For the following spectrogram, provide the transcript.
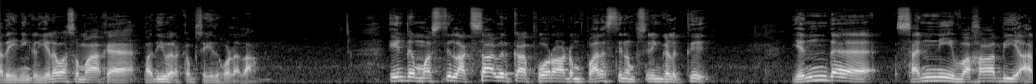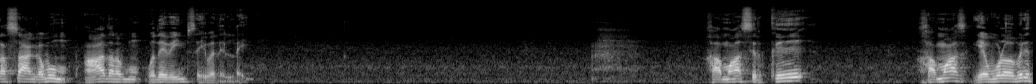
அதை நீங்கள் இலவசமாக பதிவிறக்கம் செய்து கொள்ளலாம். இந்த மஸ்தில் அக்ஸாவிற்காக போராடும் பலஸ்தீன முஸ்லீம்களுக்கு எந்த சன்னி வஹாபி அரசாங்கமும் ஆதரவும் உதவியும் செய்வதில்லை. ஹமாஸிற்கு ஹமாஸ் எவ்வளோ பெரிய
